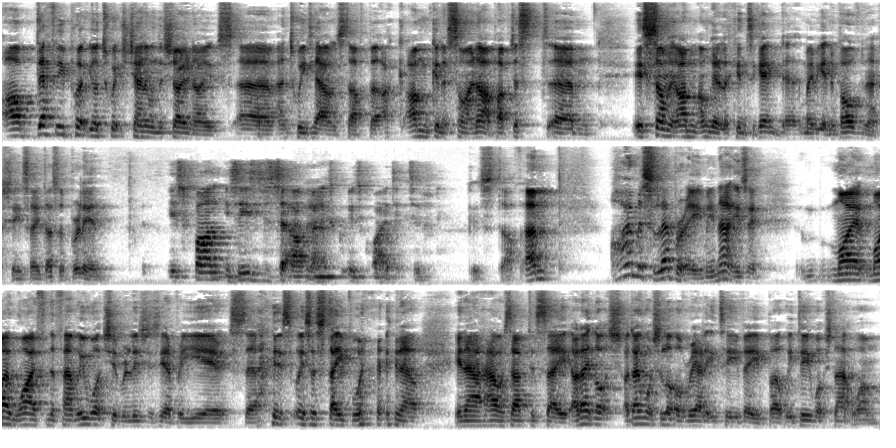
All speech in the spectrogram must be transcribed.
I'll definitely put your Twitch channel in the show notes uh, and tweet it out and stuff. But I, I'm going to sign up. I've just um, it's something I'm, I'm going to look into getting uh, maybe getting involved in actually. So it does look brilliant. It's fun. It's easy to set up, Yeah. and it's, it's quite addictive. Good stuff. Um, I'm a celebrity. I mean, that is a my my wife and the family. We watch it religiously every year. It's uh, it's, it's a staple in our in our house. I have to say, I don't watch I don't watch a lot of reality TV, but we do watch that one.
